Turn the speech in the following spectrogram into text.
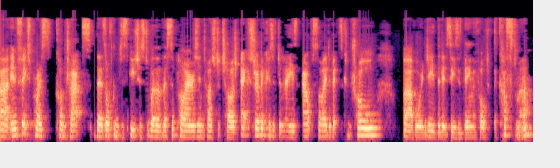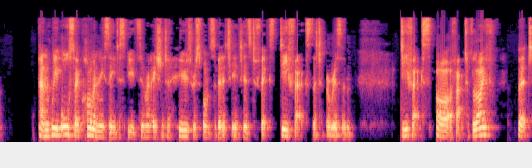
Uh, in fixed price contracts, there's often dispute as to whether the supplier is entitled to charge extra because of delays outside of its control, uh, or indeed that it sees as being the fault of the customer. And we also commonly see disputes in relation to whose responsibility it is to fix defects that have arisen. Defects are a fact of life, but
